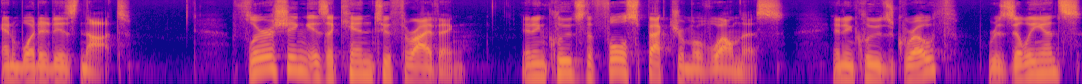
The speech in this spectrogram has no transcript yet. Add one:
and what it is not. Flourishing is akin to thriving. It includes the full spectrum of wellness. It includes growth, resilience,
